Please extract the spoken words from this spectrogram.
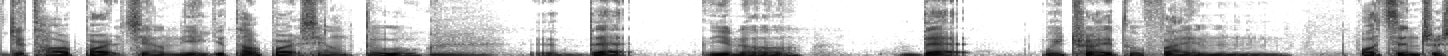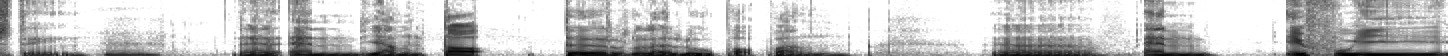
guitar parts yang ni, guitar parts yang tu uh, that you know that we try to find what's interesting Hmm. and, and yang tak terlalu pop punk uh, and if we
